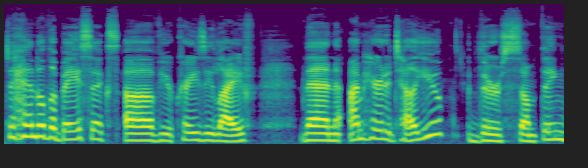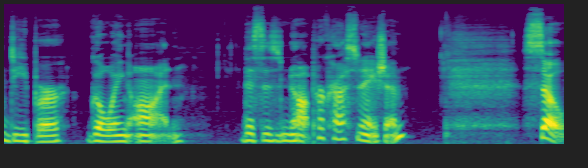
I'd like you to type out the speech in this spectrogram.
to handle the basics of your crazy life, then I'm here to tell you there's something deeper going on. This is not procrastination. So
